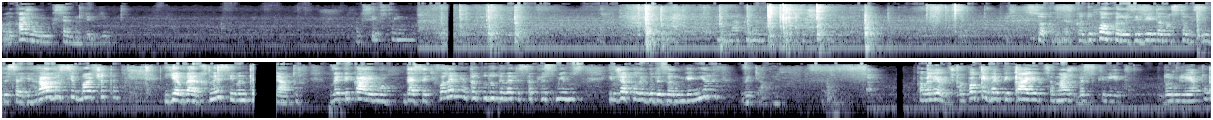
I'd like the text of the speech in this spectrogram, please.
Але кажу, Максим не дає. На всіх сторінах. Все, камерка, духовка розігріта на 180 градусів, бачите? Є верх-низ і вентилятор. Випікаємо 10 хвилин, я так буду дивитися. І вже коли буде зарум'яніли, витягуємо. Кавалерочка, поки випікається наш бисквіт до рулету,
